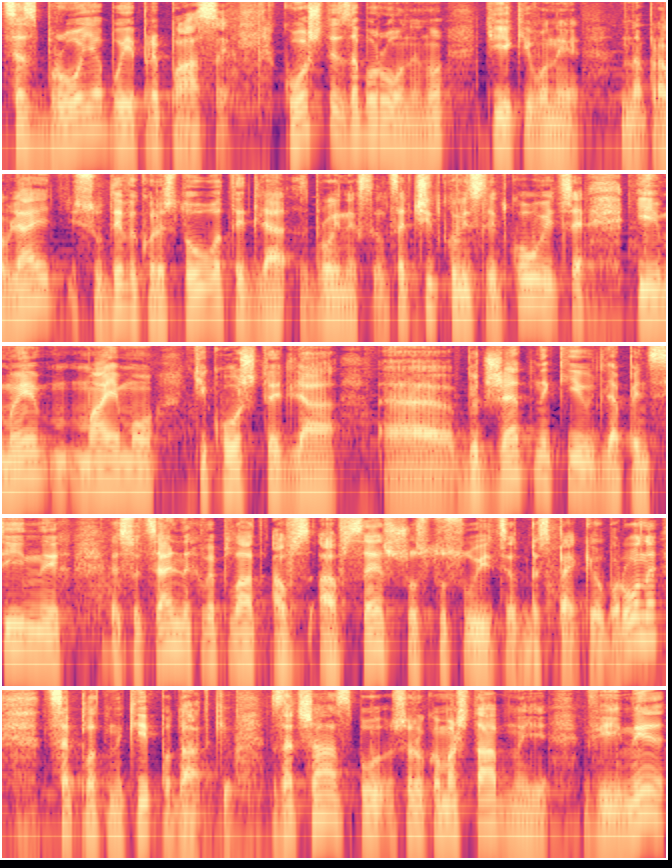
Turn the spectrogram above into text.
це зброя, боєприпаси. Кошти заборонено, ті, які вони направляють, сюди використовувати для збройних сил. Це чітко відслідковується, і ми маємо ті кошти для е, бюджетників, для пенсійних, е, соціальних виплат. А, а все, що стосується безпеки оборони, це платники податків. За час широкомасштабної війни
